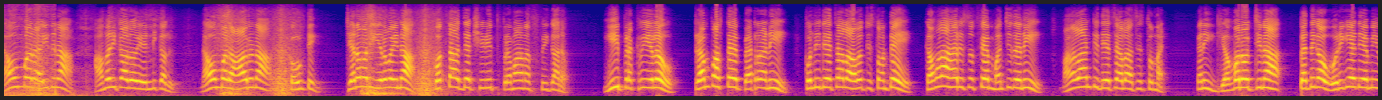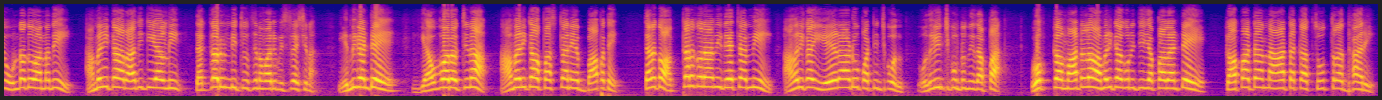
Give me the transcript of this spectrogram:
నవంబర్ ఐదున అమెరికాలో ఎన్నికలు. నవంబర్ ఆరున కౌంటింగ్. జనవరి ఇరవైన కొత్త అధ్యక్షుడి ప్రమాణ స్వీకారం. ఈ ప్రక్రియలో ట్రంప్ వస్తే బెటర్ అని కొన్ని దేశాలు ఆలోచిస్తుంటే కమలా హారిస్ వస్తే మంచిదని మనలాంటి దేశాలు ఆశిస్తున్నాయి. కానీ ఎవరొచ్చినా పెద్దగా ఒరిగేదేమీ ఉండదు అన్నది అమెరికా రాజకీయాల్ని దగ్గరుండి చూసిన వారి విశ్లేషణ. ఎందుకంటే ఎవరొచ్చినా అమెరికా ఫస్ట్ అనే బాపతే తనకు అక్కరకు రాని దేశాన్ని అమెరికా ఏనాడు పట్టించుకోదు వదిలించుకుంటుంది తప్ప. ఒక్క మాటలో అమెరికా గురించి చెప్పాలంటే కపట నాటక సూత్రధారి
